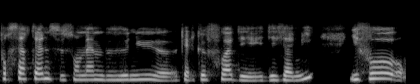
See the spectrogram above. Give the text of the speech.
pour certaines, ce sont même devenues quelquefois des, des amis. Il faut,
